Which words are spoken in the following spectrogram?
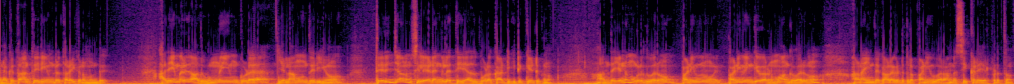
எனக்கு தான் தெரியுன்ற தலைக்கணம் உண்டு. அதே மாதிரி அது உண்மையும் கூட எல்லாமும் தெரியும். தெரிஞ்சாலும் சில இடங்களில் தெரியாது போல் காட்டிக்கிட்டு கேட்டுக்கணும். அந்த எண்ணம் உங்களுக்கு வரும். பணிவு பணிவு எங்கே வரணுமோ அங்கே வரும். ஆனால் இந்த காலகட்டத்தில் பணிவு வராமல் சிக்கலை ஏற்படுத்தும்.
